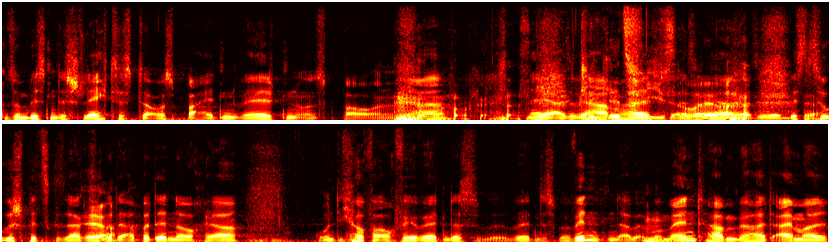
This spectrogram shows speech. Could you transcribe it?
so ein bisschen das Schlechteste aus beiden Welten uns bauen. Ja? naja, also wir haben halt, fies, also, ja. also ein bisschen ja. zugespitzt gesagt, ja. aber, aber, dennoch, ja. Und ich hoffe auch, wir werden das, werden das überwinden. Aber im mhm. Moment haben wir halt einmal,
